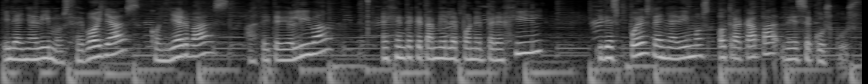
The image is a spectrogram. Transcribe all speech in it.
y le añadimos cebollas con hierbas, aceite de oliva, hay gente que también le pone perejil y después le añadimos otra capa de ese couscous.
